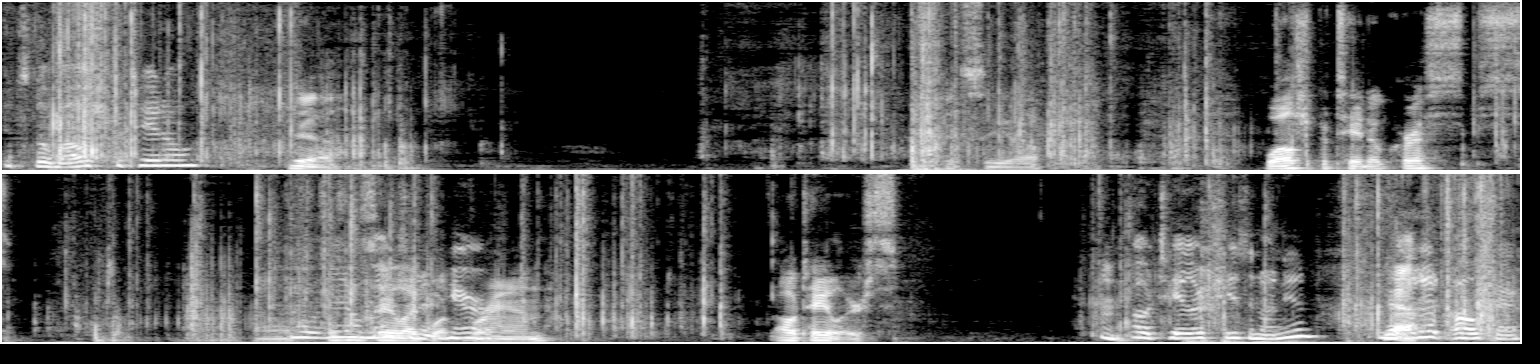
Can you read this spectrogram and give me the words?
It's the Welsh potato. Yeah. It's the uh, Welsh potato crisps. Oh, they Doesn't say like what here. brand. Oh, Taylor's. Oh, Taylor cheese and onion. Is Yeah. that it? Oh, okay.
